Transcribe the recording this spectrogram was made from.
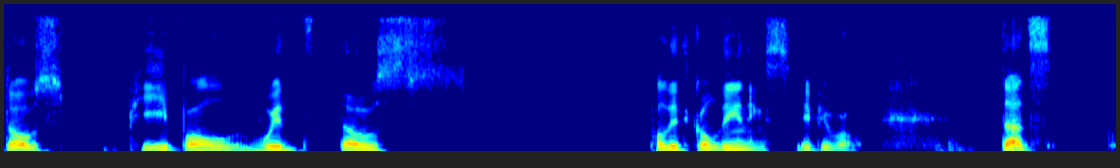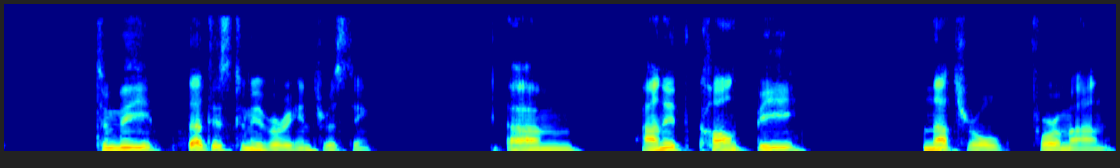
those people with those political leanings, if you will. That's to me, that is to me very interesting. Um, and it can't be natural for a man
